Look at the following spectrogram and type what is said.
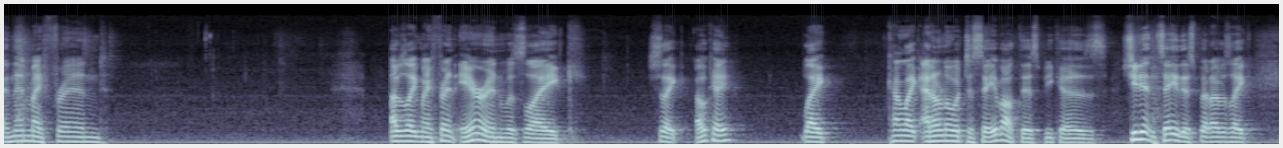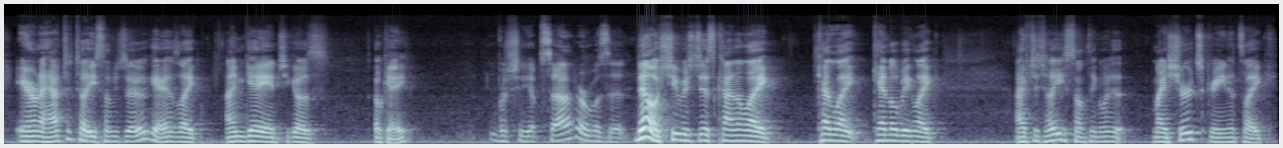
and then my friend. I was like, my friend Erin was like, she's like, okay, like, kind of like, I don't know what to say about this because she didn't say this, but I was like, Erin, I have to tell you something. She's like, okay. I was like, I'm gay, and she goes, okay. was she upset, or was it? No, she was just kind of like, kind of like Kendall being like, I have to tell you something. What is it? My shirt screen? It's like,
